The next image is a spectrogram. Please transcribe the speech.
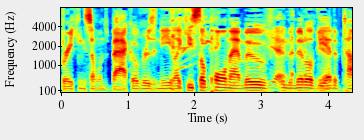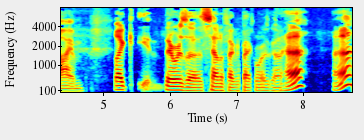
breaking someone's back over his knee, like he's still pulling that move Yeah. in the middle of the Yeah. end of time. like it- there was a sound effect in the background where I was going, huh, huh,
